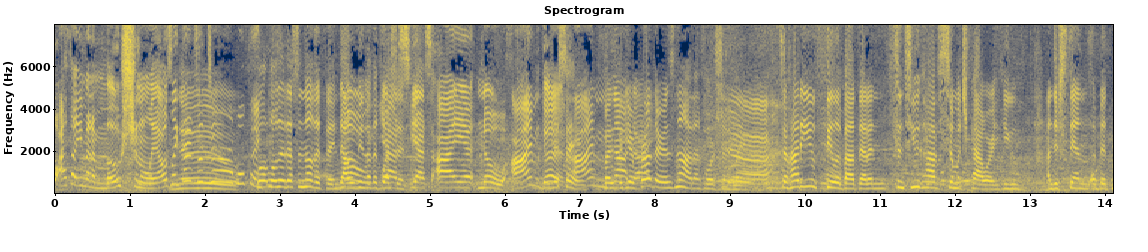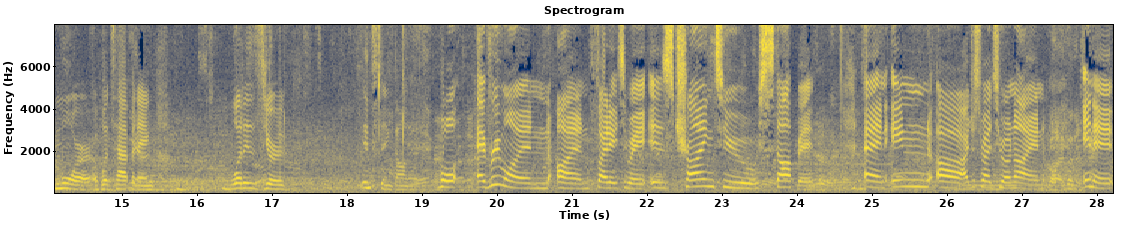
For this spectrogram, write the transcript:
I thought you meant emotionally. I was like, that's a terrible thing. Well, well, that's another thing. That would be another question. Yes, I uh, no, I'm good. You're safe, I'm but, not but your dying. brother is not, unfortunately. Yeah. So how do you feel about that? And since you have so much power, you understand a bit more of what's happening. What is your instinct on it? Well, everyone on Flight 828 is trying to stop it. And in, uh, I just read 209, in it,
